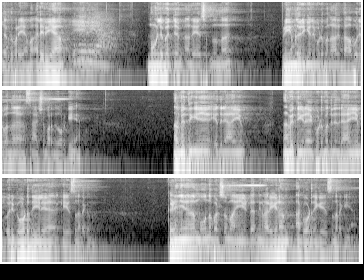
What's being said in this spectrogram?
ചേർത്ത് പറയാമോ? അല്ലെ ലുയാം. മൂലമറ്റം ആ ദേശത്ത് നിന്ന് പ്രിയമുള്ളൊരിക്കലും കുടുംബനാഥൻ താപൂര് വന്ന് സാക്ഷ്യം പറഞ്ഞു തുറക്കുകയാണ്. ആ വ്യക്തിക്ക് എതിരായും ആ വ്യക്തിയുടെ കുടുംബത്തിനെതിരായും ഒരു കോടതിയിൽ കേസ് നടക്കുന്നു. കഴിഞ്ഞ മൂന്ന് വർഷമായിട്ട് നിങ്ങൾ അറിയണം ആ കോടതി കേസ് നടക്കുകയാണ്.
